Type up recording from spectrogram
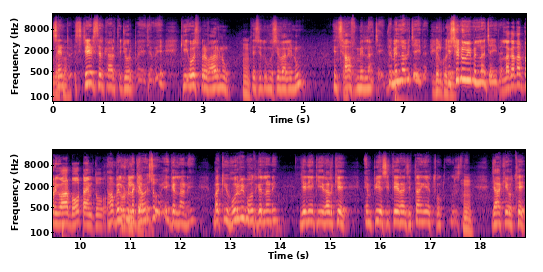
ਸੈਂਟਰ ਸਟੇਟ ਸਰਕਾਰ ਤੇ ਜ਼ੋਰ ਪਾਇਆ ਜਾਵੇ ਕਿ ਉਸ ਪਰਿਵਾਰ ਨੂੰ ਤੇ ਸਿੱਧੂ ਮੂਸੇਵਾਲੇ ਨੂੰ ਇਨਸਾਫ ਮਿਲਣਾ ਚਾਹੀਦਾ ਤੇ ਮਿਲਣਾ ਵੀ ਚਾਹੀਦਾ। ਕਿਸੇ ਨੂੰ ਵੀ ਮਿਲਣਾ ਚਾਹੀਦਾ। ਲਗਾਤਾਰ ਪਰਿਵਾਰ ਬਹੁਤ ਟਾਈਮ ਤੋਂ ਹਾਂ ਬਿਲਕੁਲ ਲੱਗਿਆ ਹੋਇਆ। ਸੋ ਇਹ ਗੱਲਾਂ ਨੇ। ਬਾਕੀ ਹੋਰ ਵੀ ਬਹੁਤ ਗੱਲਾਂ ਨੇ ਜਿਹੜੀਆਂ ਕਿ ਰਲ ਕੇ ਐਮਪੀ ਅਸੀਂ 13 ਜਿੱਤਾਂਗੇ ਇੱਥੋਂ ਕਾਂਗਰਸ। ਜਾ ਕੇ ਉੱਥੇ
